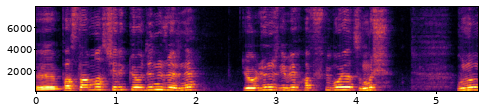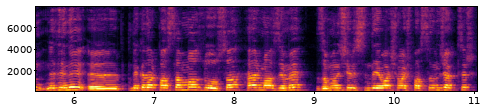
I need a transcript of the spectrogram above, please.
E, paslanmaz çelik gövdenin üzerine gördüğünüz gibi hafif bir boya atılmış. Bunun nedeni e, ne kadar paslanmaz da olsa her malzeme zaman içerisinde yavaş yavaş paslanacaktır.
